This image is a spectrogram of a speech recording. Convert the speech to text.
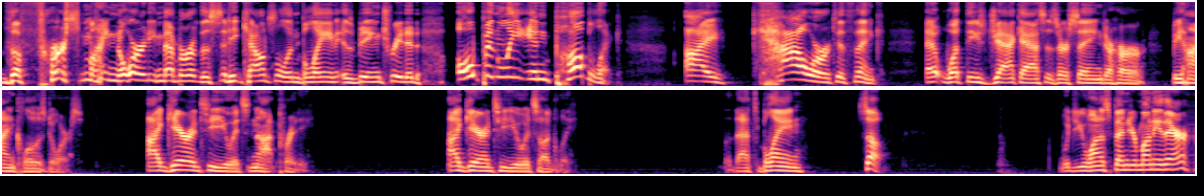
the first minority member of the city council in Blaine is being treated openly in public. I cower to think at what these jackasses are saying to her behind closed doors. I guarantee you it's not pretty. I guarantee you it's ugly. But that's Blaine. So, would you want to spend your money there?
